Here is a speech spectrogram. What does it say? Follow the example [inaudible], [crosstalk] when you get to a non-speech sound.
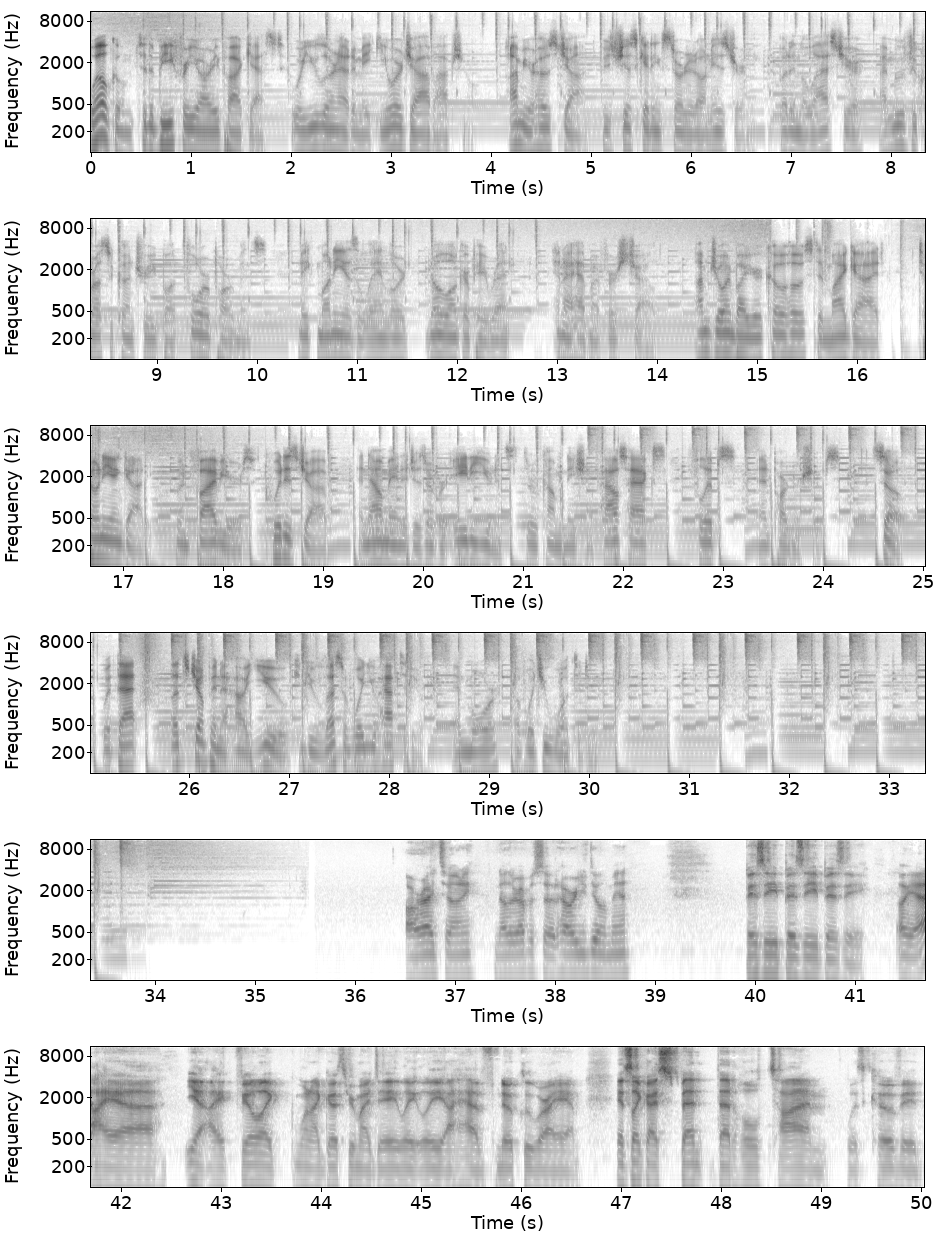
Welcome to the Be Free RE podcast, where you learn how to make your job optional. I'm your host, John, who's just getting started on his journey. But in the last year, I moved across the country, bought four apartments, make money as a landlord, no longer pay rent, and I have my first child. I'm joined by your co host and my guide, Tony Angadi, who in five years quit his job and now manages over 80 units through a combination of house hacks, flips, and partnerships. So, with that, let's jump into how you can do less of what you have to do and more of what you want to do. All right, Tony, another episode. How are you doing, man? Busy, busy, busy. Oh yeah. I uh yeah, I feel like when I go through my day lately, I have no clue where I am. It's like I spent that whole time with COVID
